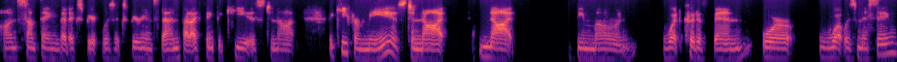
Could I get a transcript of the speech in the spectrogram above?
on something that exper- was experienced then but i think the key is to not the key for me is to not not bemoan what could have been or what was missing.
